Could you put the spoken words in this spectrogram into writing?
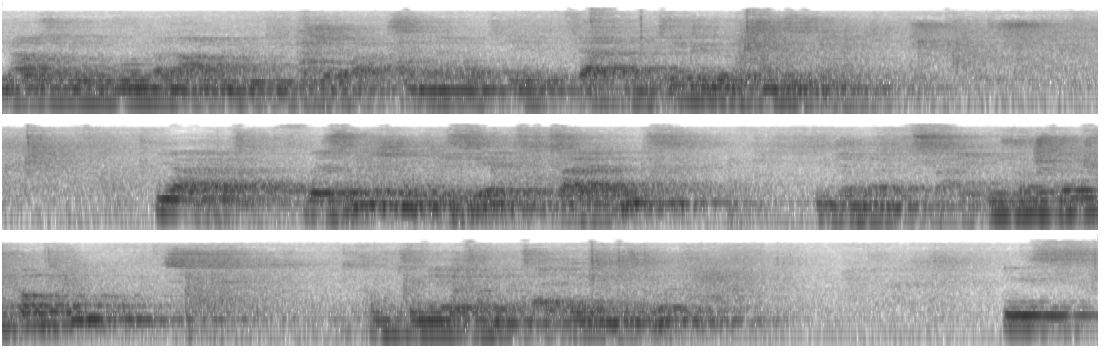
genauso wie die vulnerablen, typische Erwachsenen und die fertig entwickelt und sind sie nicht. Ja, was mich interessiert, zweitens, sind schon beim zweiten von fünf Punkten, funktioniert von der Zeit her ganz gut, ist,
